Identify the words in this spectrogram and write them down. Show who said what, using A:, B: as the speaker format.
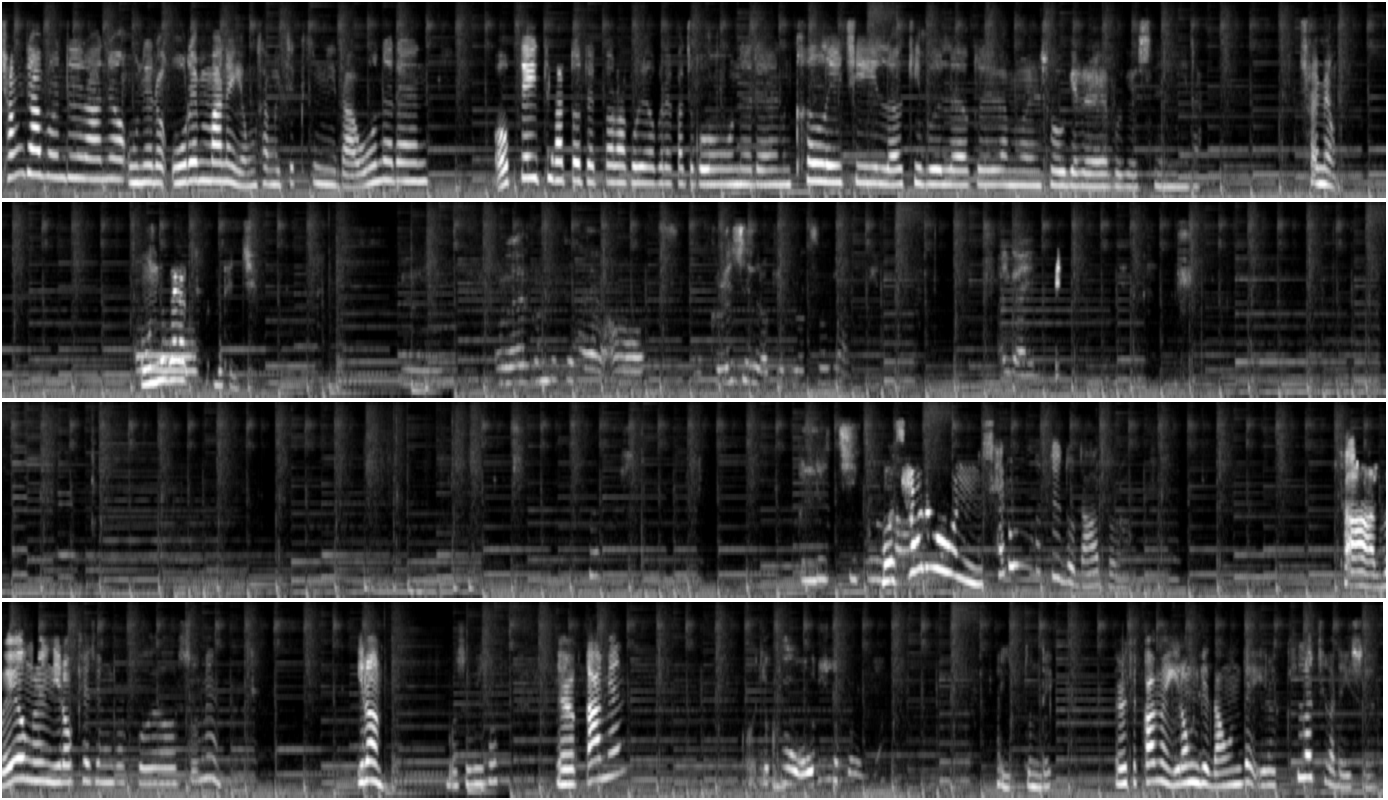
A: 시청자분들 안녕 오늘은 오랜만에 영상을 찍습니다. 오늘은 업데이트가 또 됐더라고요. 그래가지고 오늘은 클리치 럭키 블럭을 한번 소개를 해보겠습니다. 설명. 오늘의 컨텐츠.
B: 음, 오늘 컴퓨터는 어 글리시 이렇게 블록 소개할게요. 아니 아니 블록
A: 뭐 새로운 새로운 것들도 나왔더라 자 외형은 이렇게 생겼고요 쏘면 이런 모습이고 이걸 까면 어,
B: 너
A: 잠깐만.
B: 그거 어디서 보냈냐?
A: 아, 이쁜데? 이렇게 까면 이런 게 나오는데 이렇게 클러치가 돼 있어요.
